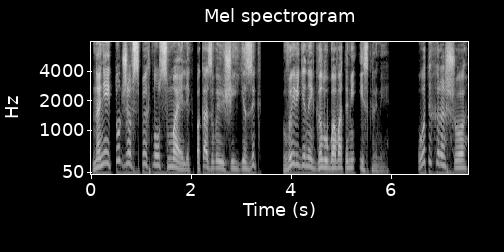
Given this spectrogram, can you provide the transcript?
На ней тут же вспыхнул смайлик, показывающий язык, выведенный голубоватыми искрами. Вот и хорошо.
